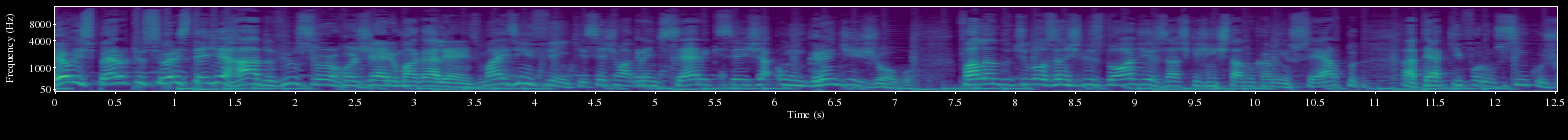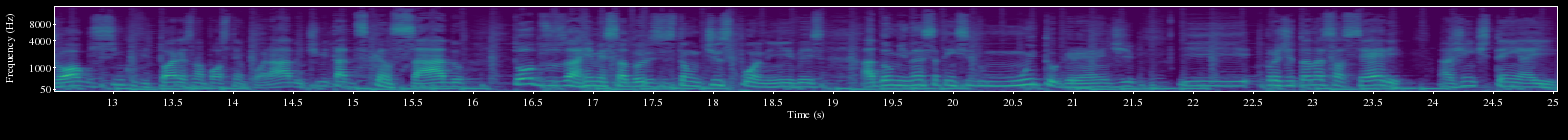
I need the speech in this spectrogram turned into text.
Eu espero que o senhor esteja errado, viu, senhor Rogério Magalhães? Mas enfim, que seja uma grande série, que seja um grande jogo. Falando de Los Angeles Dodgers, acho que a gente está no caminho certo. Até aqui foram cinco jogos, cinco vitórias na pós-temporada. O time está descansado, todos os arremessadores estão disponíveis. A dominância tem sido muito grande e projetando essa série, a gente tem aí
